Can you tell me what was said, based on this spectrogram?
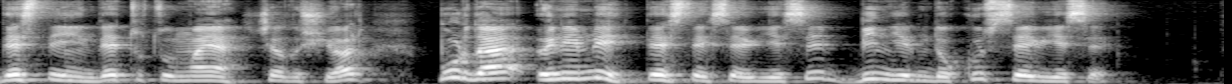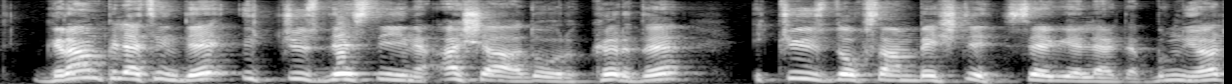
desteğinde tutulmaya çalışıyor. Burada önemli destek seviyesi 1029 seviyesi. Gram Platin de 300 desteğini aşağı doğru kırdı. 295'li seviyelerde bulunuyor.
